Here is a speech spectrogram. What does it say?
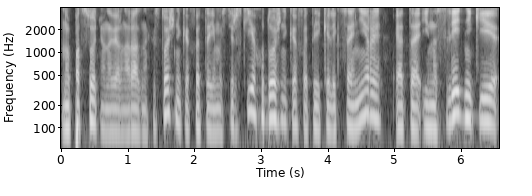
ну под сотню, наверное, разных источников. Это и мастерские художников, это и коллекционеры, это и наследники,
